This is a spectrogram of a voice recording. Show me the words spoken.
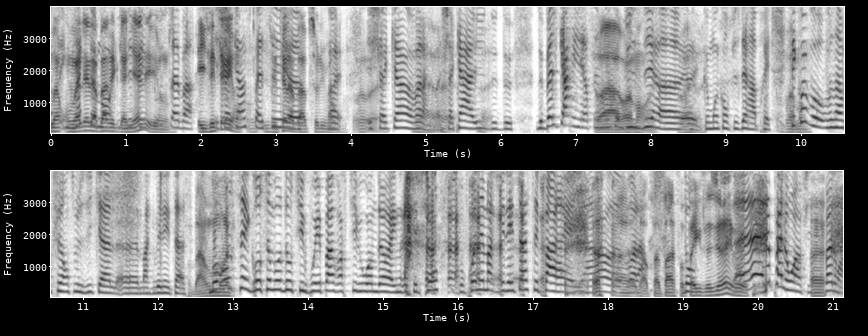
d'autres. on allait là-bas avec ils Daniel étaient et tous on- là-bas. Et ils étaient, chacun on- se ils passait. étaient là-bas, euh, absolument. ouais. Ouais, Et chacun, voilà, bah, chacun a eu de, de- de belles carrières, c'est le Ouais, moins qu'on puisse dire, euh, que moins qu'on puisse dire après. C'est quoi vos, vos influences musicales, euh, Marc Benetas Bah, Bon, on le sait, grosso modo, si vous pouvez pas avoir Stevie Wonder à une réception, vous prenez Marc Benetas, c'est pareil. hein, euh, Euh, voilà. Non, papa, faut Donc, pas exagérer. mais- Euh, pas loin, fils, pas loin.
